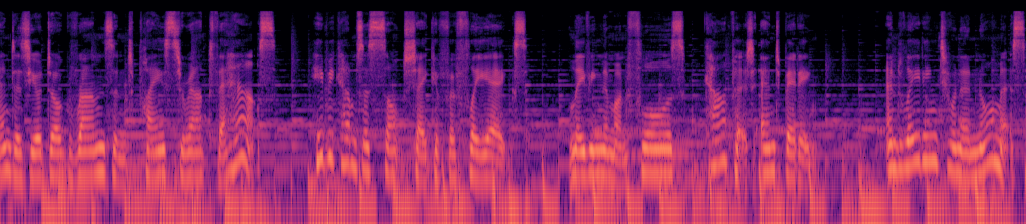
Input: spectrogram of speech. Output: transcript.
And as your dog runs and plays throughout the house, he becomes a salt shaker for flea eggs, leaving them on floors, carpet and bedding, and leading to an enormous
